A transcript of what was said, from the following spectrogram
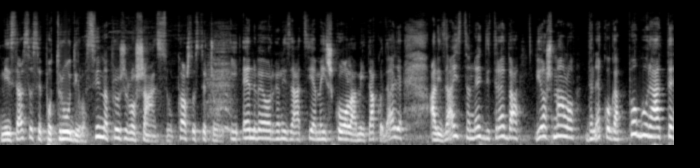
Ministarstvo se potrudilo, svima pružilo šansu, kao što ste čuli, i NV organizacijama i školama i tako dalje, ali zaista negdje treba još malo da nekoga pogurate,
